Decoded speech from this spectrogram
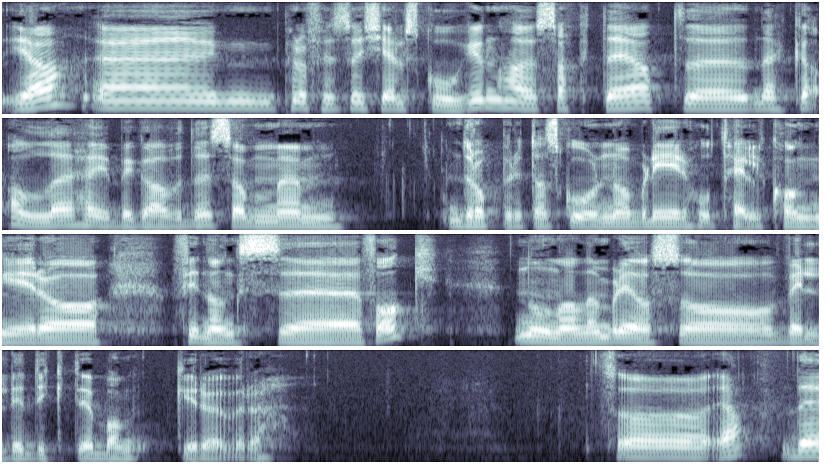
Ja. Uh, professor Kjell Skogen har sagt det, at uh, det er ikke alle høybegavede som um, dropper ut av skolen og blir hotellkonger og finansfolk. Noen av dem blir også veldig dyktige bankrøvere. Så, ja, det,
